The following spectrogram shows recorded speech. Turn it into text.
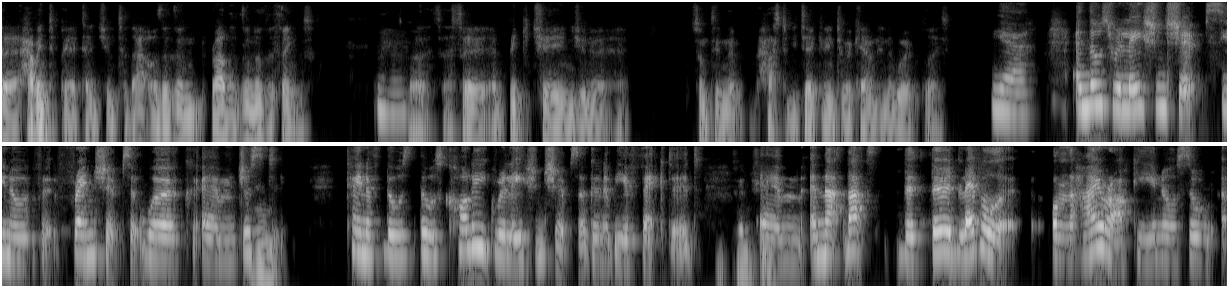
uh, having to pay attention to that other than rather than other things Mhm. so that's, that's a, a big change and a, something that has to be taken into account in the workplace. Yeah, and those relationships, you know, friendships at work, um, just Mm. kind of those those colleague relationships are going to be affected, Attention. um, and that that's the third level on the hierarchy, you know. So uh,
